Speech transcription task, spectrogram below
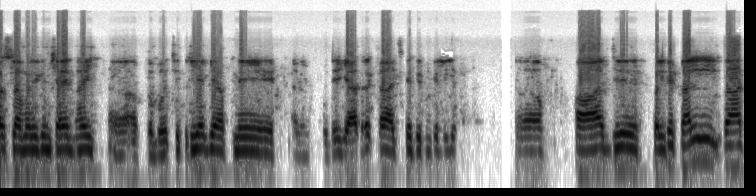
अस्सलाम वालेकुम शाहिद भाई आपका बहुत शुक्रिया कि आपने मुझे याद रखा आज के दिन के लिए। आज, बल्कि कल रात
